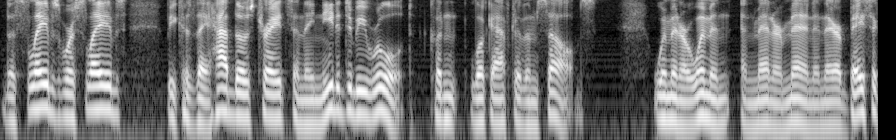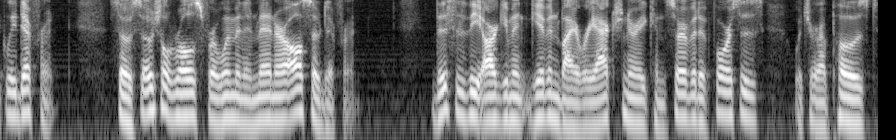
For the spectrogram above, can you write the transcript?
The slaves were slaves because they had those traits and they needed to be ruled, couldn't look after themselves. Women are women and men are men, and they are basically different. So social roles for women and men are also different. This is the argument given by reactionary conservative forces which are opposed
